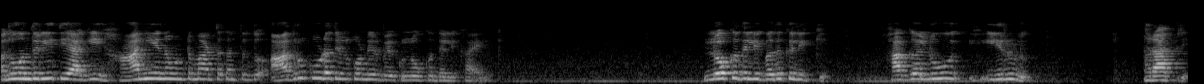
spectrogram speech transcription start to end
ಅದು ಒಂದು ರೀತಿಯಾಗಿ ಹಾನಿಯನ್ನು ಉಂಟು ಮಾಡ್ತಕ್ಕಂಥದ್ದು ಆದರೂ ಕೂಡ ತಿಳ್ಕೊಂಡಿರ್ಬೇಕು ಲೋಕದಲ್ಲಿ ಕಾಯಲಿಕ್ಕೆ. ಲೋಕದಲ್ಲಿ ಬದುಕಲಿಕ್ಕೆ. ಹಗಲು, ಇರುಳು, ರಾತ್ರಿ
